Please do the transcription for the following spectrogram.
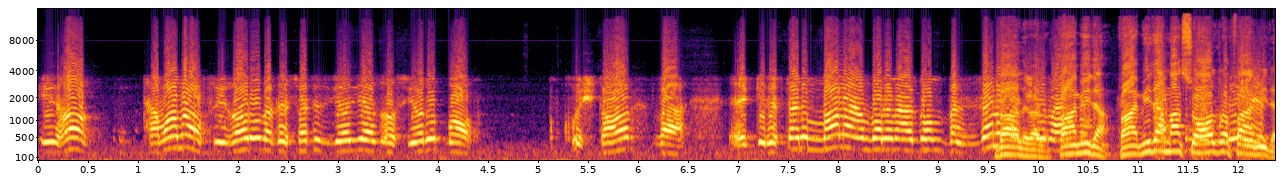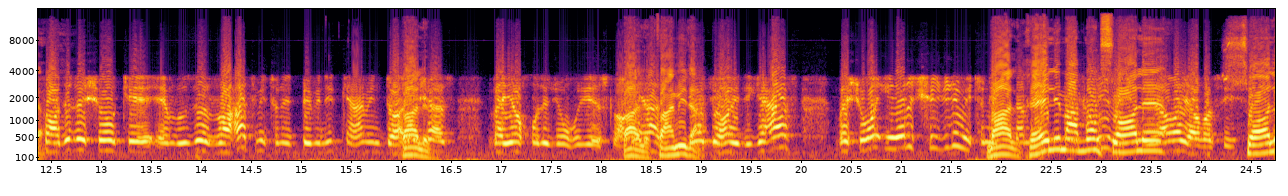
اینها تمام آفریقا رو و قسمت زیادی از آسیا رو با کشتار و گرفتن مال اموال مردم و زن بله بله. مردم فهمیدم. فهمیدم. من سوال رو فهمیدم. صادقشو که امروز راحت می‌تونید ببینید که همین داعش بله. هست و یا خود جمهوری اسلامی بله، هست. فهمیدم. یا جاهای دیگه هست. و شما اینا رو چجوری می‌تونید بله خیلی ممنون. سوال سوال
